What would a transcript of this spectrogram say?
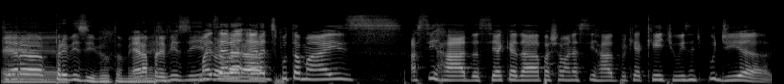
Que É, era previsível também. Era né? previsível. Mas era, era a disputa mais acirrada, se é que dá pra chamar de acirrada, porque a Kate Winslet podia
